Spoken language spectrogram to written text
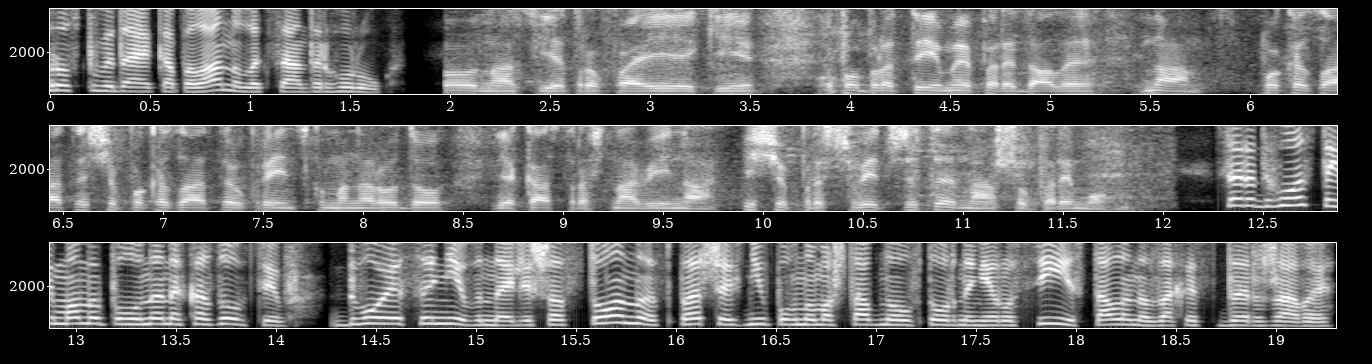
розповідає капелан Олександр Горук. У нас є трофеї, які побратими передали нам. Показати, щоб показати українському народу, яка страшна війна, і щоб пришвидшити нашу перемогу. Серед гостей мами полонених азовців. Двоє синів Нелі Шастон з перших днів повномасштабного вторгнення Росії стали на захист держави.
